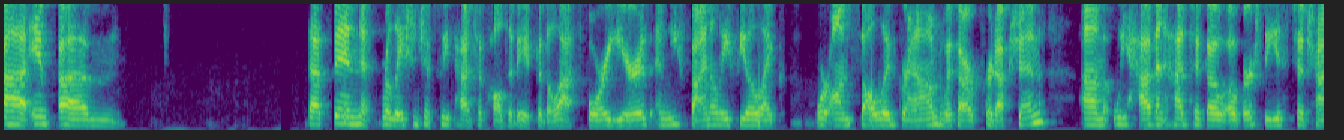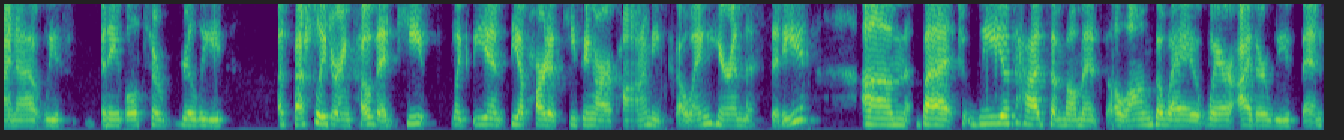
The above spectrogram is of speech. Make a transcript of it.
uh, in, um, that's been relationships we've had to cultivate for the last four years, and we finally feel like we're on solid ground with our production. Um, we haven't had to go overseas to China. We've been able to really, especially during COVID, keep like be in, be a part of keeping our economy going here in this city. Um, but we have had some moments along the way where either we've been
